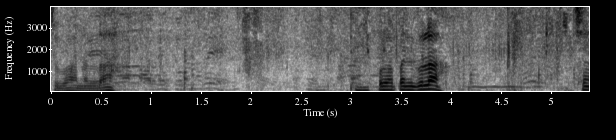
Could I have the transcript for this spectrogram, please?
সুবাহ আল্লাহ এই পোলাপানগুলা আচ্ছা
